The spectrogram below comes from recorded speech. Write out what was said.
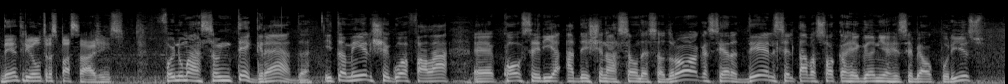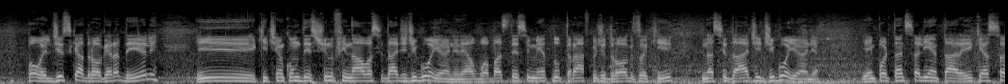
dentre outras passagens. Foi numa ação integrada e também ele chegou a falar é, qual seria a destinação dessa droga, se era dele, se ele estava só carregando e ia receber algo por isso? Bom, ele disse que a droga era dele e que tinha como destino final a cidade de Goiânia, né? O abastecimento do tráfico de drogas aqui na cidade de Goiânia. E é importante salientar aí que essa,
